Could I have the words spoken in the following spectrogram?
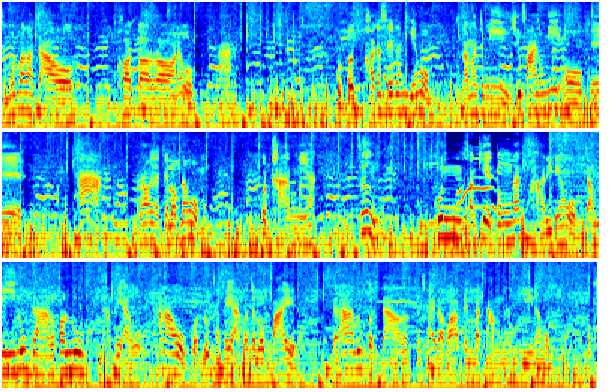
สมมติว่าเราจะเอา คอตรอนะผมอ่ากดปุ๊บเขาจะเซฟทันทีครับผม แล้วมันจะมีชื่อไฟล์ตรงนี้โอเค ถ้าเราอยากจะลบนะผมกดค้างตรงนี้ฮะซึ่งคุณสังเกตตรงด้านขวาดีนะครับผมจะมีรูปดาวแล้วก็รูปถังขยะผมถ้าเรากดรูปถังขยะก็จะลบไป แต่ถ้ารูปกดดาวเราจะใช้แบบว่าเป็นประจำทันทีนะผมโอเค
